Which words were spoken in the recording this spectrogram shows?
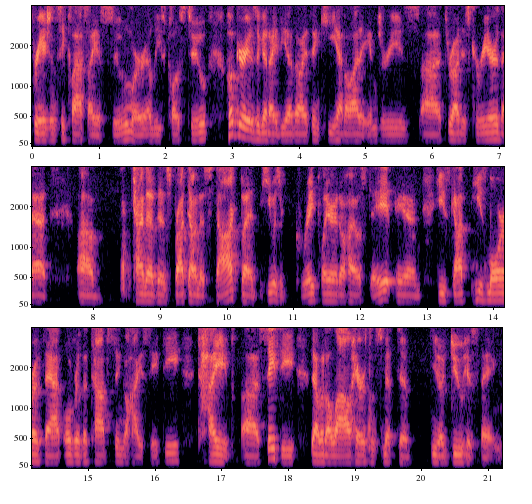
free agency class, I assume, or at least close to. Hooker is a good idea, though. I think he had a lot of injuries uh, throughout his career that uh, kind of has brought down his stock, but he was a great player at Ohio State, and he's got he's more of that over the top single high safety type uh, safety that would allow Harrison Smith to you know do his thing.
